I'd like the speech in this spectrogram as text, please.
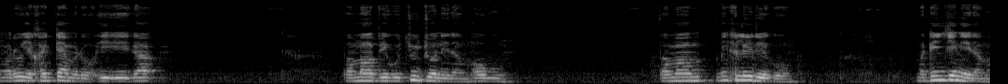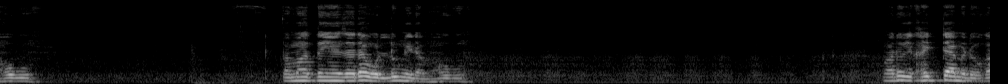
ငါတို့ရခိုင်တက်မတော်အေးအေးကဗမာပြည်ကိုကျူးကျော်နေတာမဟုတ်ဘူးဗမာမိန်းကလေးတွေကိုမတင်းကျပ်နေတာမဟုတ်ဘူးဗမာတယံဇာတကိုလုံနေတာမဟုတ်ဘူးငါတို့ရခိုင်တက်မတော်က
